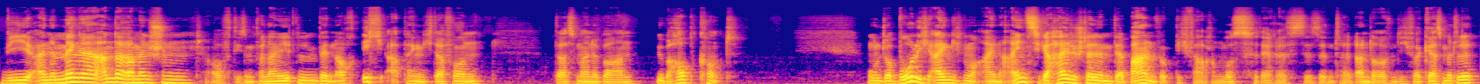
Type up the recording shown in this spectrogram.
wie eine Menge anderer Menschen auf diesem Planeten bin auch ich abhängig davon, dass meine Bahn überhaupt kommt. Und obwohl ich eigentlich nur eine einzige Haltestelle mit der Bahn wirklich fahren muss, der Rest sind halt andere öffentliche Verkehrsmittel,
